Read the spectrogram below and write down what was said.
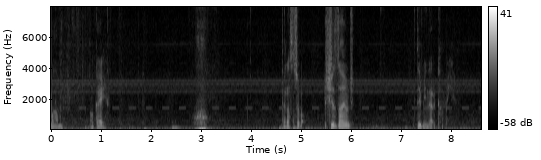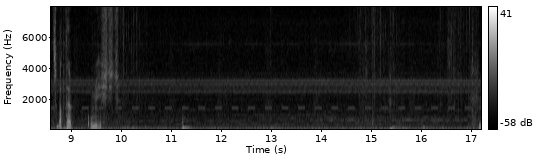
Mam. Okej. Uff. Teraz trzeba się zająć tymi nerkami. Trzeba te umieścić.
